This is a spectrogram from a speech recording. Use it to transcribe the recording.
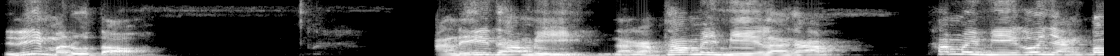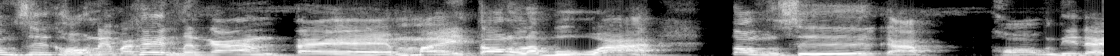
ทีนี้มาดูต่อ อันนี้ถ้ามีนะครับ ถ้าไม่มีแล้วครับ ถ้าไม่มีก็ยังต้องซื้อของในประเทศเหมือนกัน แต่ไม่ต้องระบุว่าต้องซื้อกับของที่ได้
